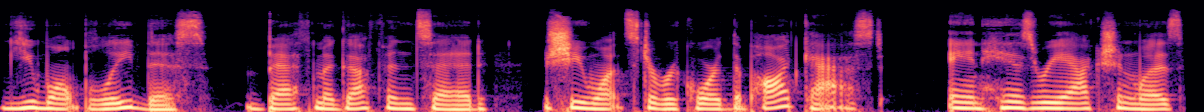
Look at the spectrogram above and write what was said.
You won't believe this. Beth McGuffin said she wants to record the podcast. And his reaction was,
